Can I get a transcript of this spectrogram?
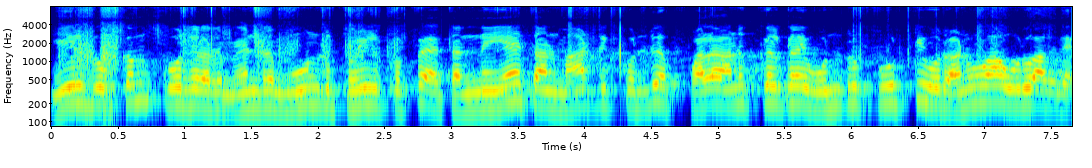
ம், இயல்பூக்கம் கூறுதலரும் என்ற மூன்று தொழில் குப்பை தன்னையே தான் மாற்றிக்கொண்டு பல அணுக்கள்களை ஒன்று கூட்டி ஒரு அணுவாக உருவாகுது.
